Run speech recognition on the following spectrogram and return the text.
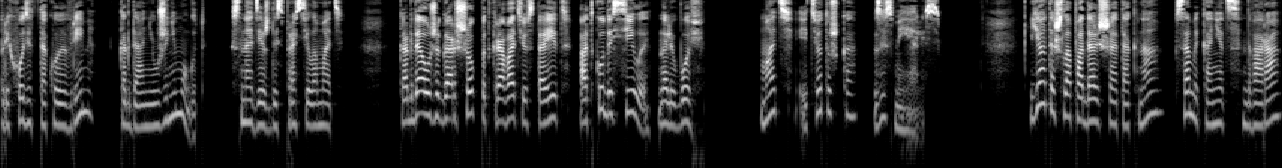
приходит такое время, когда они уже не могут?» — с надеждой спросила мать. Когда уже горшок под кроватью стоит, откуда силы на любовь? Мать и тетушка засмеялись. Я отошла подальше от окна, в самый конец двора,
